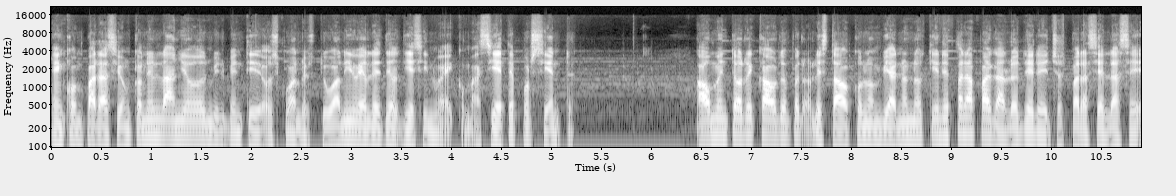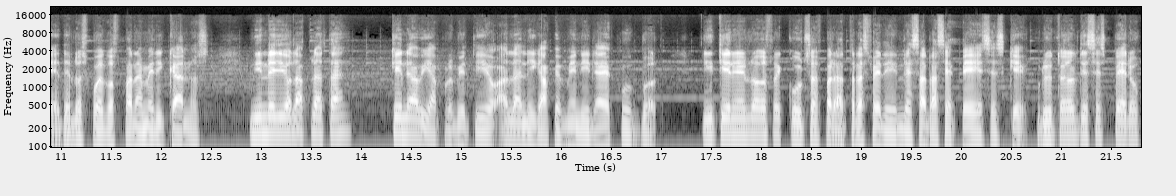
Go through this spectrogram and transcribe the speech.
en comparación con el año 2022 cuando estuvo a niveles del 19,7%. Aumentó el recaudo, pero el Estado colombiano no tiene para pagar los derechos para ser la sede de los Juegos Panamericanos, ni le dio la plata que le había prometido a la Liga Femenina de Fútbol, ni tiene los recursos para transferirles a las EPS que, fruto del desespero,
